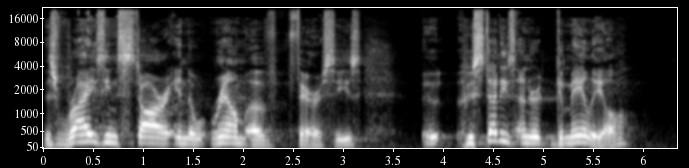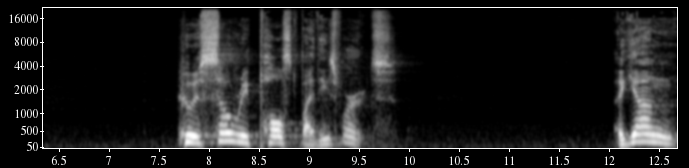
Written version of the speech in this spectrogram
this rising star in the realm of Pharisees, who, who studies under Gamaliel, who is so repulsed by these words. A young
